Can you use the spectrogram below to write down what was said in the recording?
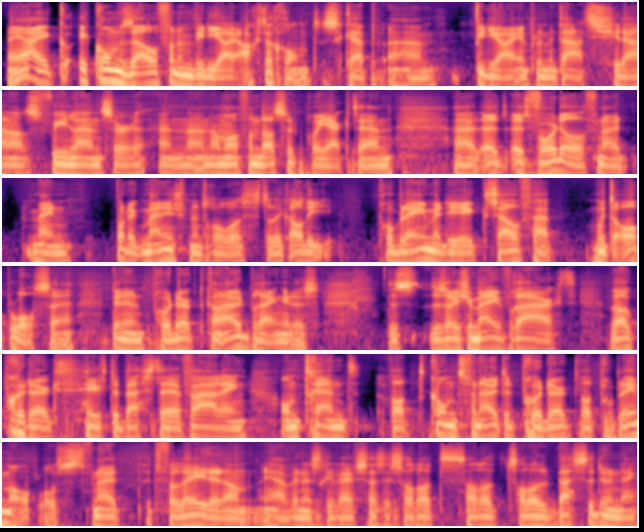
Nou ja, ik, ik kom zelf van een VDI-achtergrond. Dus ik heb um, ehm, VDI-implementaties gedaan als freelancer en, en, allemaal van dat soort projecten. En uh, het, het voordeel vanuit mijn product management rol is dat ik al die problemen die ik zelf heb moeten oplossen binnen een product kan uitbrengen. Dus dus, dus als je mij vraagt welk product heeft de beste ervaring omtrent wat komt vanuit het product, wat problemen oplost vanuit het verleden, dan ja, Windows 365 zal dat, zal dat, zal dat het beste doen, denk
